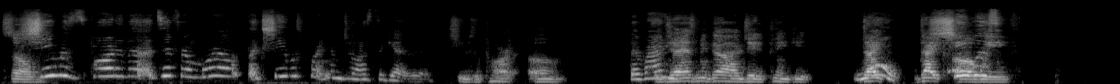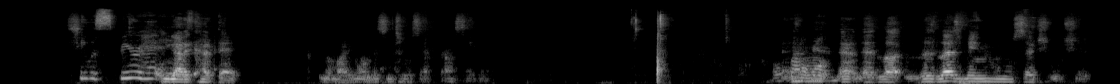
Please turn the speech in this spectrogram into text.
So she, was part of a, a different world. Like she was putting them joints together. She was a part of The the. Jasmine Guy and Jada Pinkett. no, Dyke She was- Wave. she was spearheading. You gotta cut that. Nobody want to listen to us after I say that. Oh, That, my homo, bad. that, that, lesbian homosexual shit.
